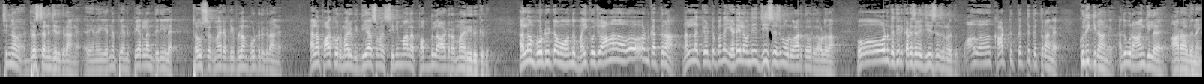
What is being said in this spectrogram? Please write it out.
சின்ன ட்ரெஸ் அணிஞ்சிருக்கிறாங்க. அது எனக்கு என்ன பே- எனக்கு பேர்லாம் தெரியல. ட்ரௌசர் மாதிரி அப்படி இப்படிலாம் போட்டிருக்கிறாங்க. அதெல்லாம் பார்க்க ஒரு மாதிரி வித்தியாசமா சினிமாவில் பப்பில் ஆடுற மாதிரி இருக்குது. அதெல்லாம் போட்டுக்கிட்டு அவன் வந்து மைக் வச்சு ஆ ஓன்னு கத்துறான். நல்லா கேட்டு பார்த்தா இடையில வந்து ஜீசஸ்னு ஒரு வார்த்தை வருது அவ்வளவுதான். ஓன்னு கத்திட்டு கடைசியில் ஜீசஸ்னு வருது. காட்டு கத்து கத்துறாங்க. குதிக்கிறாங்க. அது ஒரு ஆங்கில ஆராதனை.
